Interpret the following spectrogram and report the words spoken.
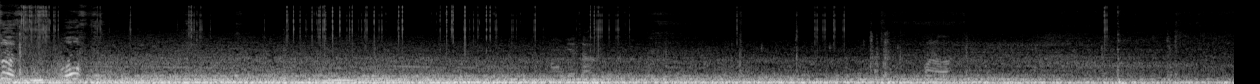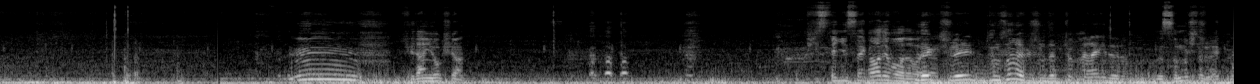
30. Of. Fren yok şu an. Piste gitsek var ya bu araba. Bir şurayı dursana bir şurada. Çok merak ediyorum. Isınmıştır bekle.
